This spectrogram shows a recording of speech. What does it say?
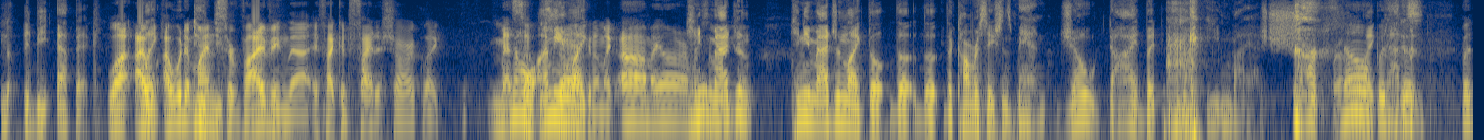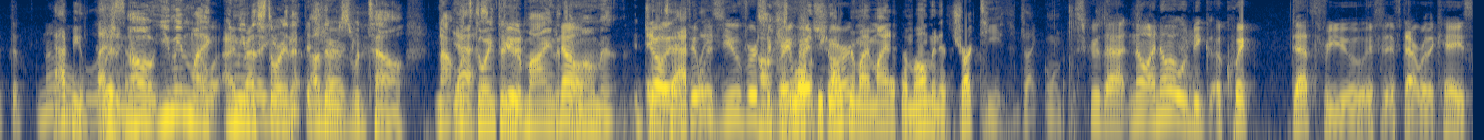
no. it'd be epic. Well, I, Like, I wouldn't dude, mind surviving that if I could fight a shark, like mess No, up the I mean, shark, like- and I'm like, ah, my arm. Can you imagine? know? Can you imagine like the, the, the, the conversations? Man, Joe died, but he got eaten by a shark, bro. No, like but that the, is but the no. that'd be Listen. legendary. Oh, you mean like I- I'd you mean the story that the others shark. would tell, not Yes, what's going through dude, your mind no. at the moment. Joe, Exactly. if it was you versus Oh, a great what white would be going through my mind at the moment is shark teeth. It's like going, screw that. No, I know it would be a quick death for you if if that were the case,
